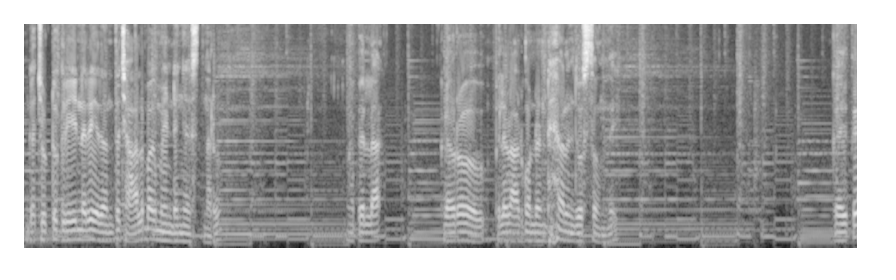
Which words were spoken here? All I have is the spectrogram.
ఇంకా చుట్టూ గ్రీనరీ ఇదంతా చాలా బాగా మెయింటైన్ చేస్తున్నారు. మా పిల్ల ఇక్కడ ఎవరో పిల్లలు ఆడుకుంటుంటే వాళ్ళని చూస్తుంది. అయితే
